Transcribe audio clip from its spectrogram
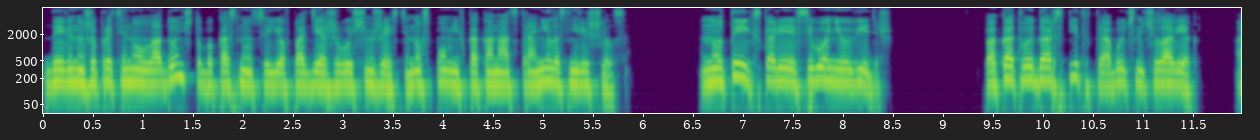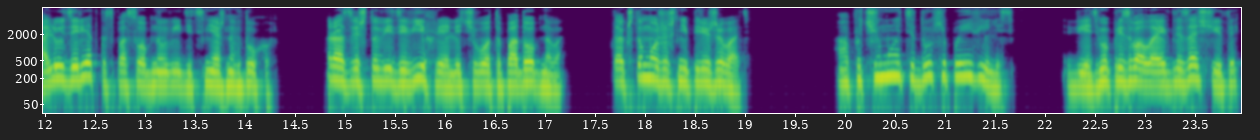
Дэвин уже протянул ладонь, чтобы коснуться ее в поддерживающем жесте, но, вспомнив, как она отстранилась, не решился. Но ты их, скорее всего, не увидишь. Пока твой дар спит, ты обычный человек, а люди редко способны увидеть снежных духов. Разве что в виде вихря или чего-то подобного. Так что можешь не переживать. А почему эти духи появились? Ведьма призвала их для защиты.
